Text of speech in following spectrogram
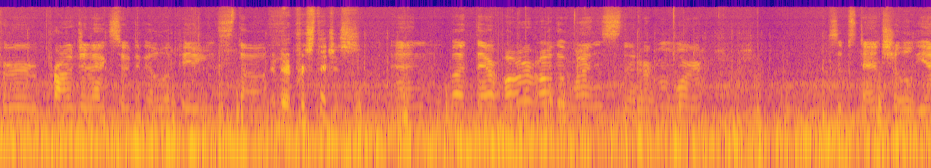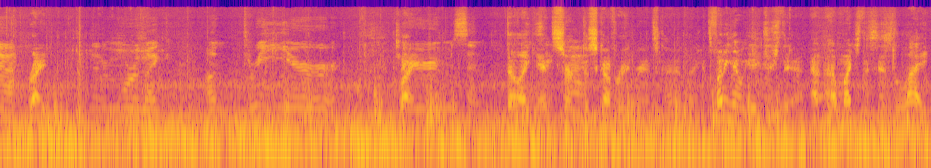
for for projects or developing stuff. and they're prestigious. and but there are other ones that are more yeah Right. that are more like on three year Right. terms and They're like insert that. discovery grants kind of thing. It's funny how interesting how how much this is like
